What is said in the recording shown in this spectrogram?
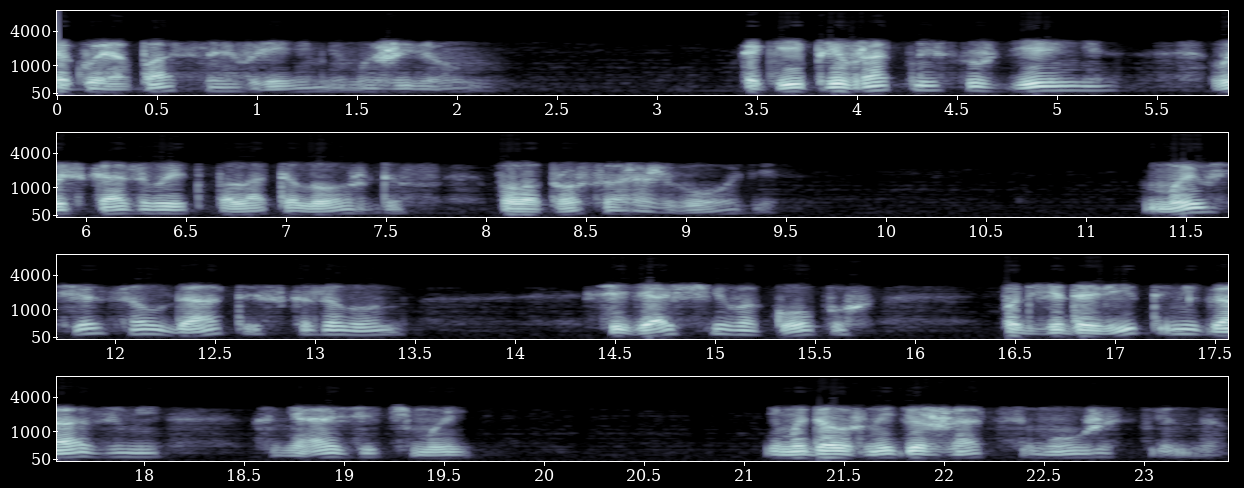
какое опасное время мы живем. Какие превратные суждения высказывает палата лордов по вопросу о разводе. «Мы все солдаты», — сказал он, сидящие в окопах под ядовитыми газами князя тьмы. И мы должны держаться мужественно.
